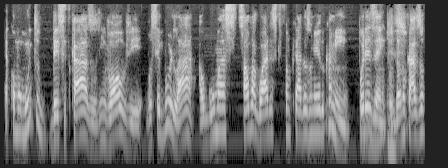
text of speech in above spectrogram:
é como muito desses casos envolve você burlar algumas salvaguardas que são criadas no meio do caminho. Por uhum. exemplo, dando caso,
